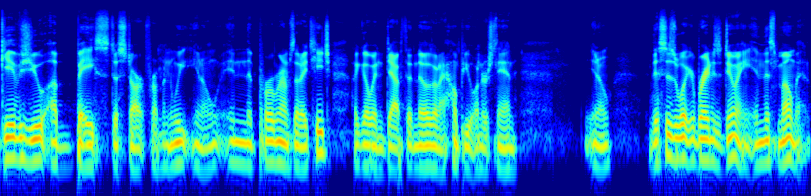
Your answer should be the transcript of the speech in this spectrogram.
gives you a base to start from. And we, you know, in the programs that I teach, I go in depth in those and I help you understand, you know, this is what your brain is doing in this moment.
